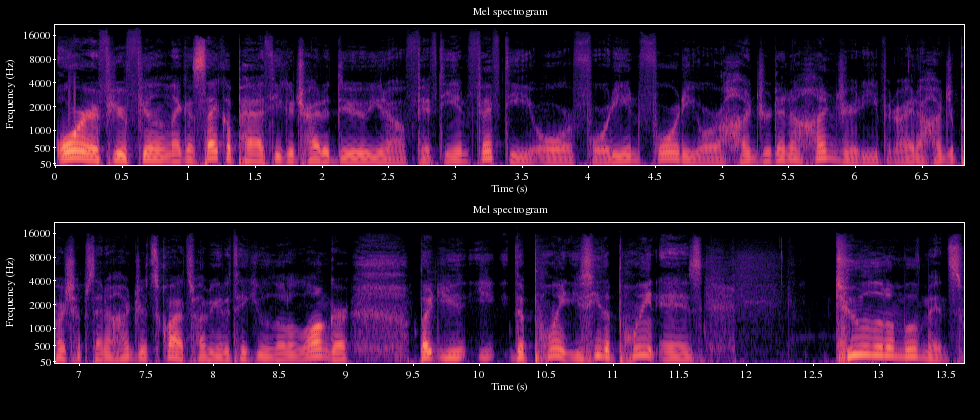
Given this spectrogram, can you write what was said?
or if you're feeling like a psychopath, you could try to do, you know, 50 and 50 or 40 and 40 or 100 and 100 even, right? 100 push-ups and 100 squats. Probably going to take you a little longer, but you, you the point, you see the point is two little movements,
